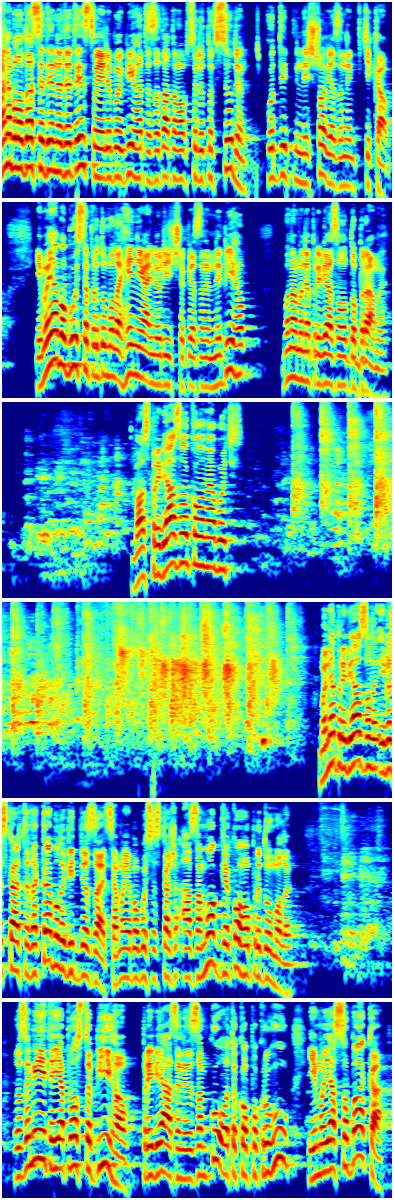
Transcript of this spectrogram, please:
У мене було досить дивне дитинство, я любив бігати за татом абсолютно всюди. Куди б він не йшов, я за ним втікав. І моя бабуся придумала геніальну річ, щоб я за ним не бігав. Вона мене прив'язувала до брами. Вас прив'язували коли-небудь? Мене прив'язали, і ви скажете, так треба було відв'язатися. А моя бабуся скаже, а замок для кого придумали? Розумієте, я просто бігав, прив'язаний на замку, отако по кругу, і моя собака,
